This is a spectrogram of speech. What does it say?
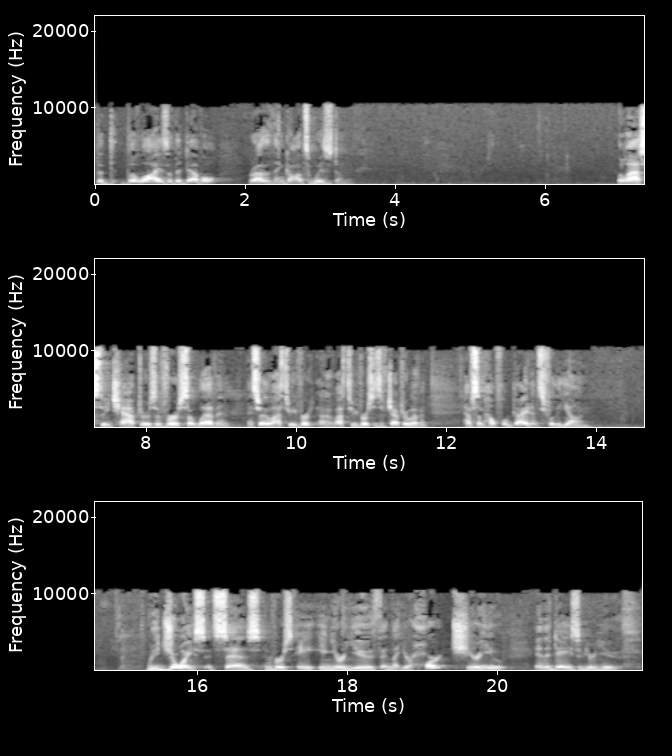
the, the lies of the devil rather than God's wisdom. The last three chapters of verse 11, and sorry, the last three, ver- uh, last three verses of chapter 11 have some helpful guidance for the young. Rejoice, it says in verse 8, in your youth, and let your heart cheer you in the days of your youth.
